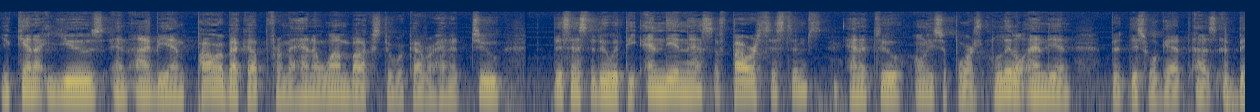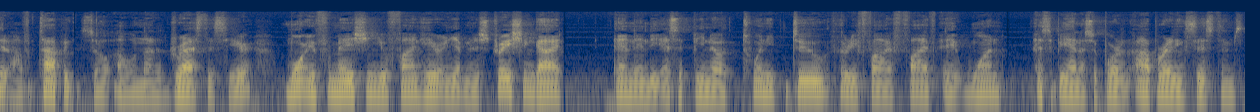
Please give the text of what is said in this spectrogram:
You cannot use an IBM Power Backup from a HANA 1 box to recover HANA 2. This has to do with the endianness of power systems. HANA 2 only supports little endian, but this will get us a bit off topic, so I will not address this here. More information you'll find here in the administration guide and in the SAP note 2235581 SAP HANA supported operating systems.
